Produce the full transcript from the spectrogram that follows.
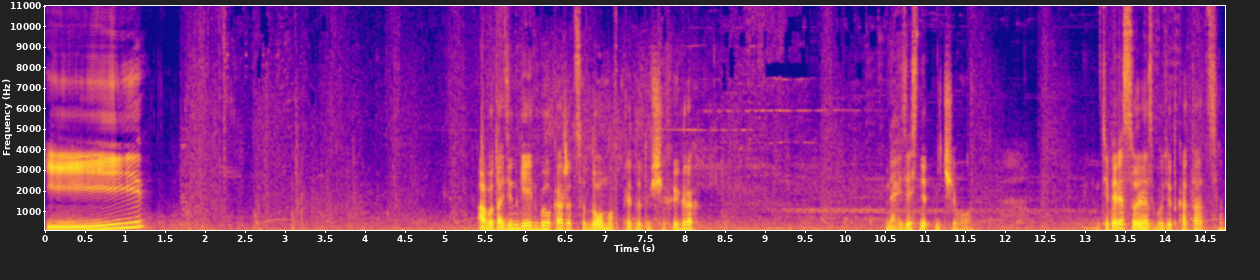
и... А вот один гейт был, кажется, дома в предыдущих играх. Да, и здесь нет ничего. Теперь СОС будет кататься.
